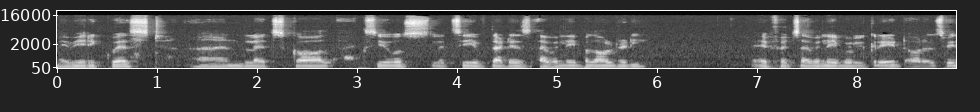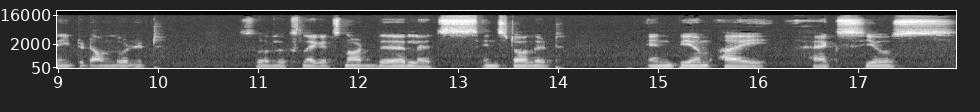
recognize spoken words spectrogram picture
maybe request and let's call axios let's see if that is available already. If it's available great or else we need to download it. So it looks like it's not there. Let's install it. Npm i axios.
